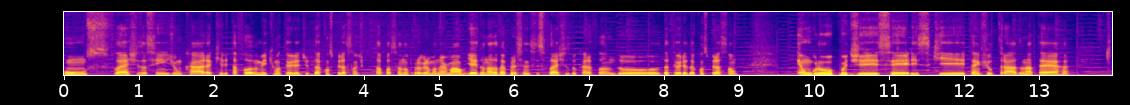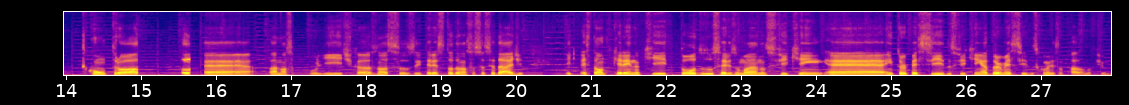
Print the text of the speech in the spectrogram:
uns flashes, assim, de um cara que ele tá falando meio que uma teoria de, da conspiração. Tipo, tá passando o programa normal, e aí do nada vai aparecendo esses flashes do cara falando do, da teoria da conspiração. Tem um grupo de seres que tá infiltrado na Terra, que controla é, a nossa política, os nossos interesses, toda a nossa sociedade, e que eles estão querendo que todos os seres humanos fiquem é, entorpecidos, fiquem adormecidos, como eles falam no filme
